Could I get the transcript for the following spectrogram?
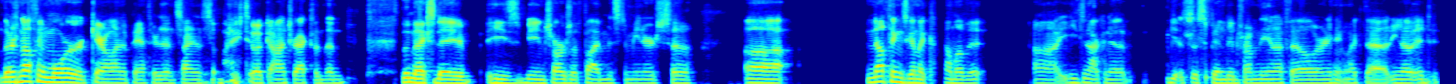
There's nothing more Carolina Panther than signing somebody to a contract and then the next day he's being charged with five misdemeanors. So uh, nothing's going to come of it. Uh, he's not going to get suspended from the NFL or anything like that. You know, it,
